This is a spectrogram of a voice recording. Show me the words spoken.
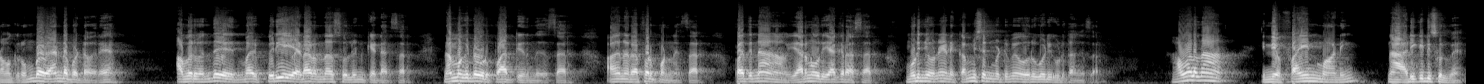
நமக்கு ரொம்ப வேண்டப்பட்டவர். அவர் வந்து இந்த மாதிரி பெரிய இடம் இருந்தால் சொல்லுன்னு கேட்டார் சார். நம்மக்கிட்ட ஒரு பார்ட்டி இருந்தது சார். அதை நான் ரெஃபர் பண்ணேன் சார். பார்த்தீங்கன்னா இரநூறு ஏக்கரா சார். முடிஞ்ச உடனே எனக்கு கமிஷன் மட்டுமே ஒரு கோடி கொடுத்தாங்க சார். அவ்வளோதான் இன்னைய ஃபைன் மார்னிங் நான் அடிக்கடி சொல்வேன்.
